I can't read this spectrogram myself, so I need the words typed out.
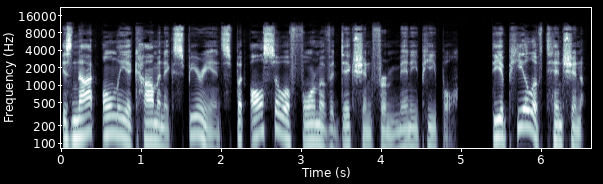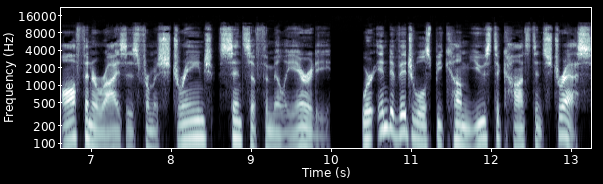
is not only a common experience but also a form of addiction for many people. The appeal of tension often arises from a strange sense of familiarity, where individuals become used to constant stress,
